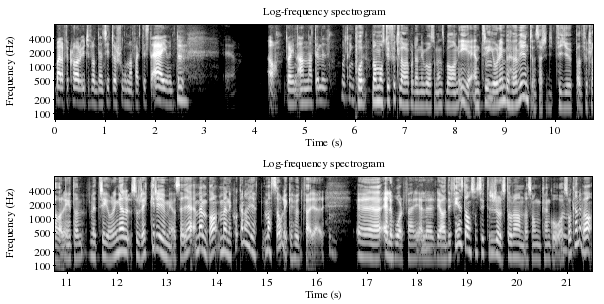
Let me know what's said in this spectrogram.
bara förklara utifrån den situation man faktiskt är och inte mm. eh, ja, dra in annat eller på, man måste ju förklara på den nivå som ens barn är. En treåring mm. behöver ju inte en särskilt fördjupad förklaring utan med treåringar så räcker det ju med att säga men barn, människor kan ha massa olika hudfärger. Mm. Eh, eller hårfärg eller mm. ja, det finns de som sitter i rullstol och andra som kan gå, så mm. kan det vara.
